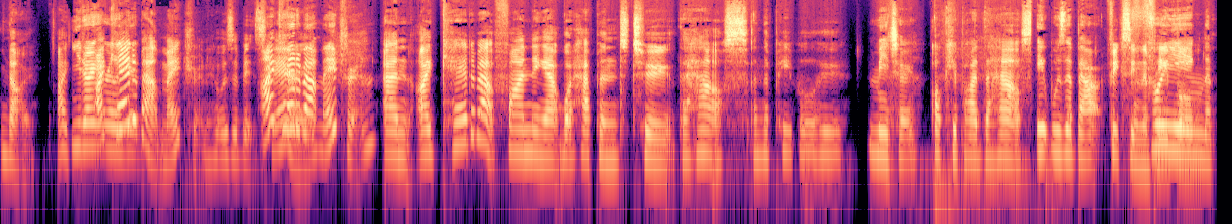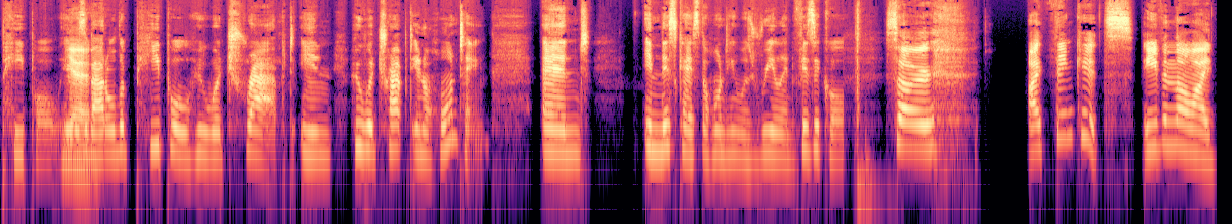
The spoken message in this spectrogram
No, I You don't I really cared get- about Matron, who was a bit. Scared. I cared about Matron. and I cared about finding out what happened to the house and the people who Me too. occupied the house. It was about Fixing the freeing people. the people. It Yeah. was about all the people who were trapped in who were trapped in a haunting, and in this case, the haunting was real and physical. So I think it's even though I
